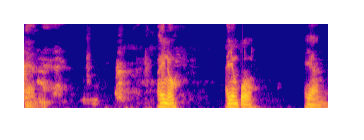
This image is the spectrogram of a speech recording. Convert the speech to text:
Ayan. Ayun no. Ayun po. Ayan.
